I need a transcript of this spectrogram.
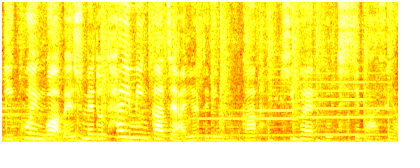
이 코인과 매수 매도 타이밍까지 알려드리니까 기회 놓치지 마세요.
